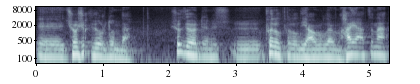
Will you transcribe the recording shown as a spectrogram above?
e, çocuk yurdunda şu gördüğünüz e, pırıl pırıl yavruların hayatına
